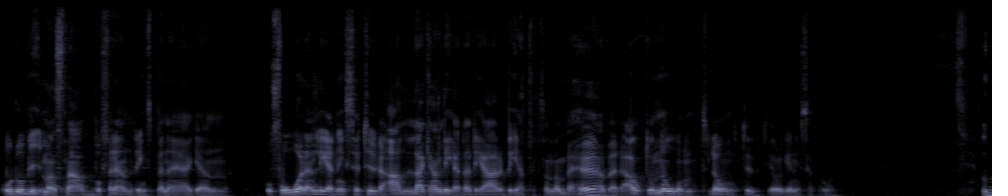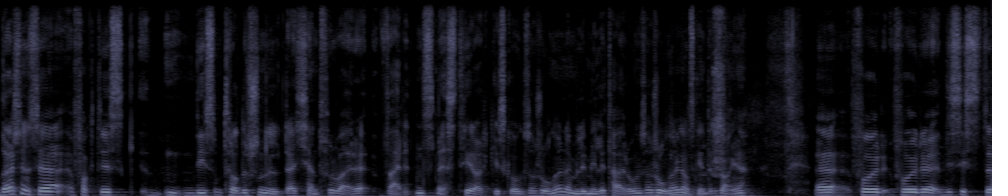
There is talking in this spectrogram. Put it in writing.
Och då blir man snabb och förändringsbenägen och får en ledningsstruktur där alla kan leda det arbetet som de behöver autonomt långt ut i organisationen. Og Der syns jeg faktisk de som tradisjonelt er kjent for å være verdens mest hierarkiske organisasjoner, nemlig militære organisasjoner, er ganske interessante. Eh, for, for, eh, de siste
